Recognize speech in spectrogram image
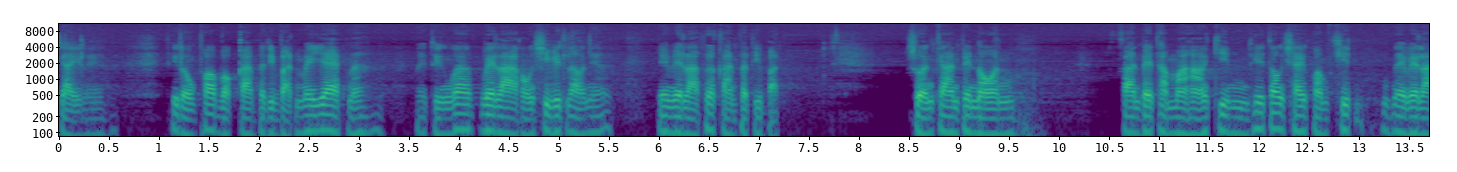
ใจเลย ที่หลวงพ่อบอกการปฏิบัติไม่แยกนะ หมายถึงว่าเวลาของชีวิตเราเนี่ยเป็นเวลาเพื่อการปฏิบัติ ส่วนการไปนอน การไปทำมาหากินที่ต้องใช้ความคิดในเวลา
